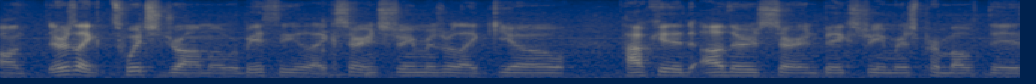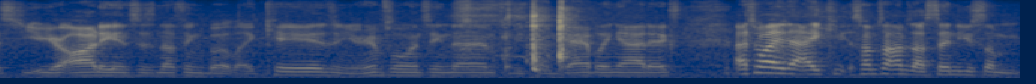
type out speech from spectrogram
on there's like Twitch drama where basically like certain streamers were like, "Yo, how could other certain big streamers promote this? Your audience is nothing but like kids, and you're influencing them to become gambling addicts." That's why I keep, sometimes I'll send you some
